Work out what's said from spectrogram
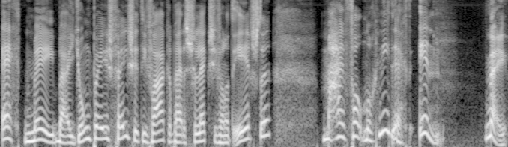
echt mee bij jong PSV. Zit hij vaker bij de selectie van het eerste. Maar hij valt nog niet echt in. Nee,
